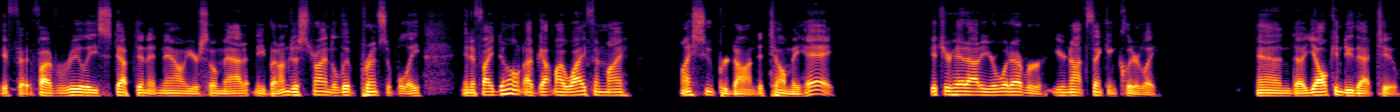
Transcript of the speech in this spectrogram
If, if I've really stepped in it now, you're so mad at me, but I'm just trying to live principally. And if I don't, I've got my wife and my my super don to tell me, hey, get your head out of your whatever. You're not thinking clearly. And uh, y'all can do that too.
